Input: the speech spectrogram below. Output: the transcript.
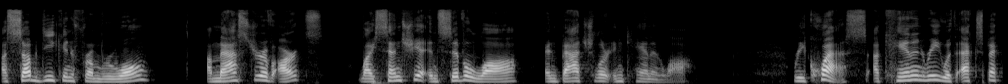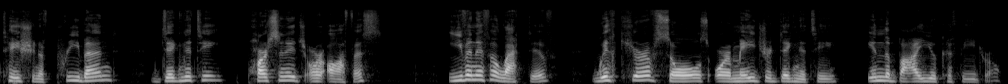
a subdeacon from Rouen, a master of arts, licentiate in civil law, and bachelor in canon law, requests a canonry with expectation of prebend, dignity, parsonage, or office, even if elective, with cure of souls or a major dignity in the Bayeux Cathedral.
